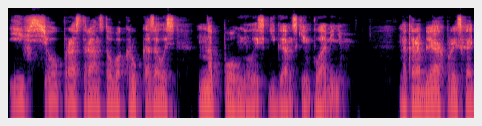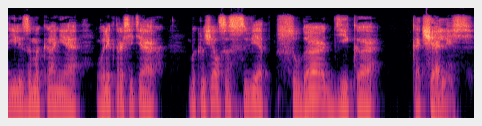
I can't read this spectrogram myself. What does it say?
и все пространство вокруг, казалось, наполнилось гигантским пламенем. На кораблях происходили замыкания в электросетях, выключался свет, суда дико качались.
